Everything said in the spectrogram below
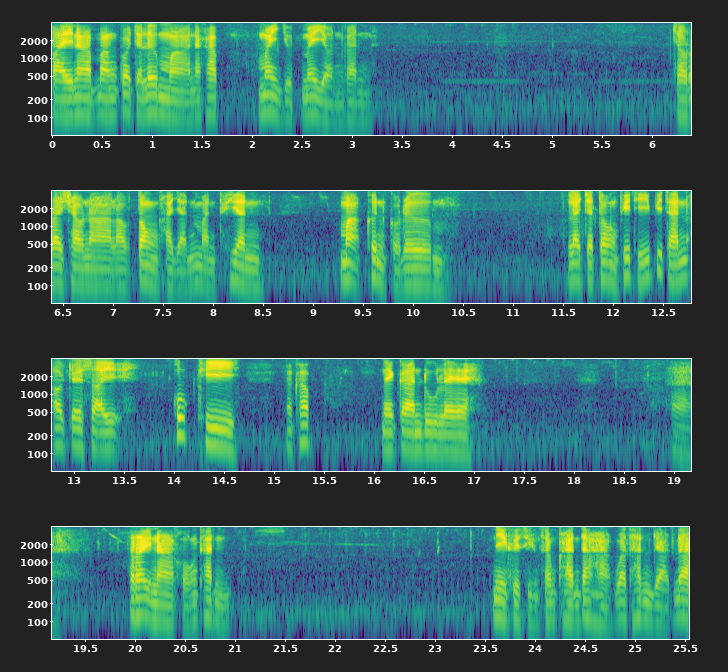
ไปนาบังก็จะเริ่มมานะครับ ไม่หยุดไม่หย่อนกัน ชาวไร่ชาวนาเราต้องขยันหมั่นเพียรมากขึ้นกว่าเดิม และจะต้องพิถีพิถันเอาใจใส่คลุกคลีนะครับ ในการดูแลไร่นาของท่าน นี่คือสิ่งสำคัญถ้าหากว่าท่านอยากได้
